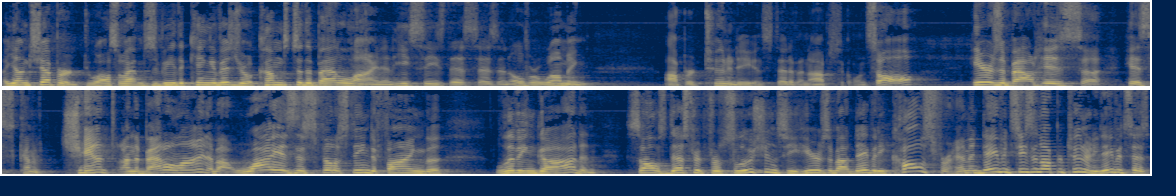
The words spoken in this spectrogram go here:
a young shepherd who also happens to be the king of Israel comes to the battle line and he sees this as an overwhelming opportunity instead of an obstacle. And Saul hears about his, uh, his kind of chant on the battle line about why is this Philistine defying the living God and Saul's desperate for solutions. He hears about David. He calls for him, and David sees an opportunity. David says,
